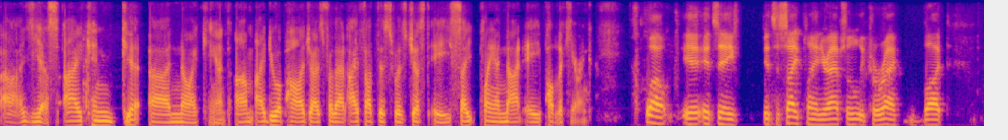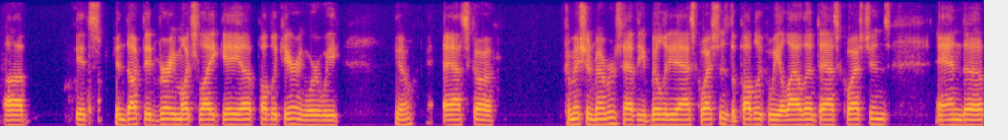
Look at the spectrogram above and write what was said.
Uh, yes, I can get, uh, no, I can't. Um, I do apologize for that. I thought this was just a site plan, not a public hearing. Well, it's a, it's a site plan, you're absolutely correct, but uh, it's conducted very much like a uh, public hearing where we, you know, ask uh, commission members, have the ability to ask questions. The public, we allow them to ask questions. And, uh,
